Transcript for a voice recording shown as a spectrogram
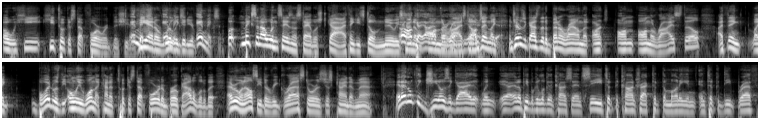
oh, he he took a step forward this year. And he had a really Mixon, good year. and Mixon. but Mixon, I wouldn't say is an established guy. I think he's still new. He's Oh, kind okay, of on the oh, yeah, rise still. yeah, I'm saying like yeah. in terms of guys that have been around that aren't on on the rise still. I think like. Boyd was the only one that kind of took a step forward and broke out a little bit. Everyone else either regressed or is just kind of meh. And I don't think Geno's a guy that when I know people can look at the contract and see he took the contract, took the money, and, and took a deep breath.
